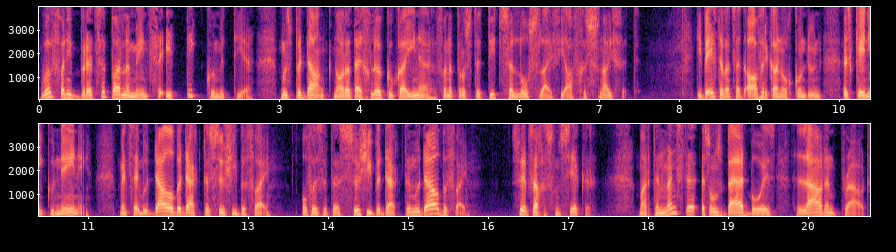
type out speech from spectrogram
hoof van die Britse Parlement se etiekkomitee, moes bedank nadat hy glo kokaine van 'n prostituut se loslyfie afgesnuif het. Die beste wat Suid-Afrika nog kon doen, is Kenny Kunene met sy modelbedekte sushi buffet. Of is dit 'n sushi bedekte modelbuffet? Sweepsag is onseker. Maar ten minste is ons bad boys loud and proud.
